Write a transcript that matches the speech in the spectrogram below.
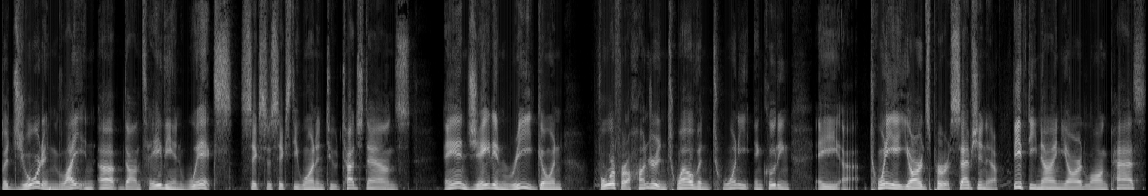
But Jordan lighting up Dontayvion Wicks, 6 for 61 and two touchdowns and Jayden Reed going four for 112 and 20, including a uh, 28 yards per reception and a 59 yard long pass.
